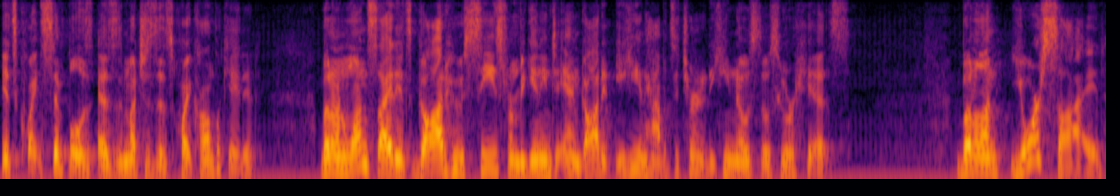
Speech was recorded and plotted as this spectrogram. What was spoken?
it's quite simple as, as much as it's quite complicated. But on one side, it's God who sees from beginning to end. God, He inhabits eternity, He knows those who are His. But on your side,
